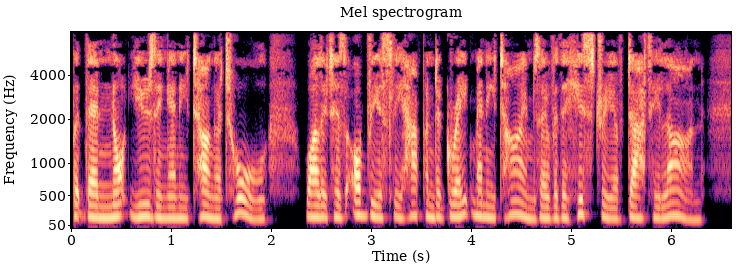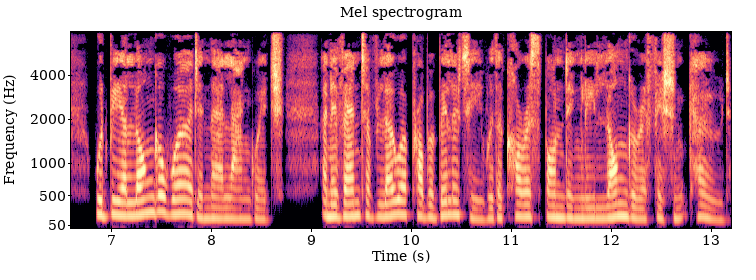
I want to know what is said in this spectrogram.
but then not using any tongue at all, while it has obviously happened a great many times over the history of Dath Ilan, would be a longer word in their language, an event of lower probability with a correspondingly longer efficient code.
